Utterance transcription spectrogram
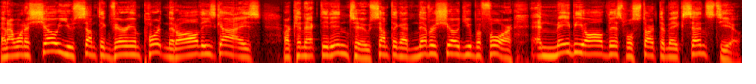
and I want to show you something very important that all these guys are connected into, something I've never showed you before. And maybe all this will start to make sense to you.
